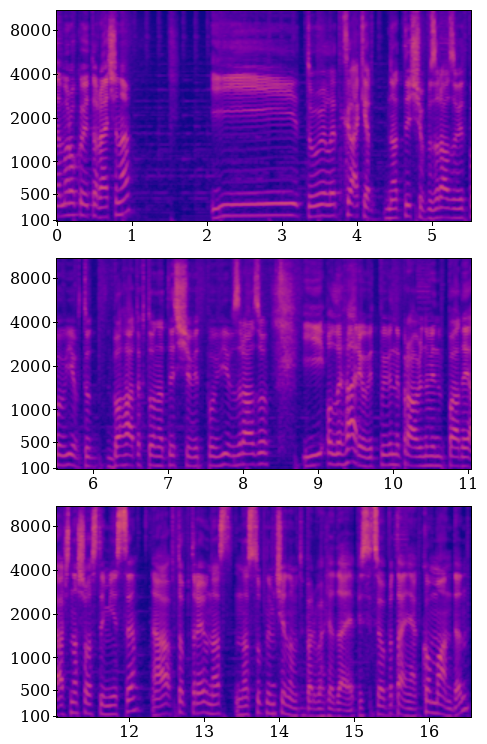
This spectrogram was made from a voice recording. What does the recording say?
Це Марокко і Туреччина. І Туалет Хакер на тисячу зразу відповів. Тут багато хто на тисячу відповів зразу. І Олегаріо відповів неправильно, він падає аж на шосте місце. А в топ-3 в нас наступним чином тепер виглядає після цього питання: Команден,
